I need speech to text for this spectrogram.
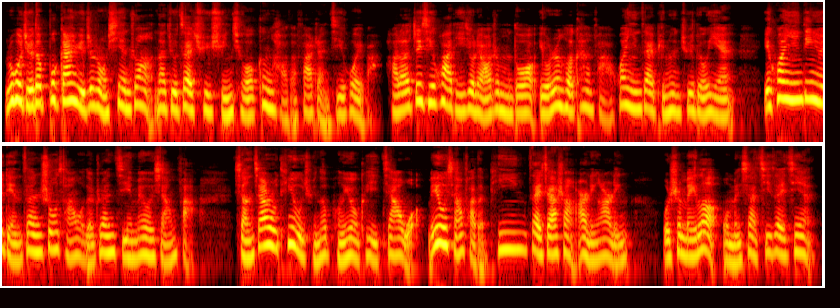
如果觉得不甘于这种现状，那就再去寻求更好的发展机会吧。好了，这期话题就聊这么多，有任何看法欢迎在评论区留言，也欢迎订阅、点赞、收藏我的专辑。没有想法想加入听友群的朋友可以加我，没有想法的拼音再加上二零二零，我是梅乐，我们下期再见。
